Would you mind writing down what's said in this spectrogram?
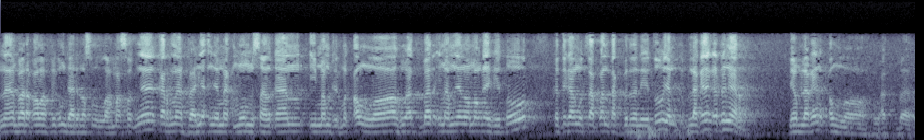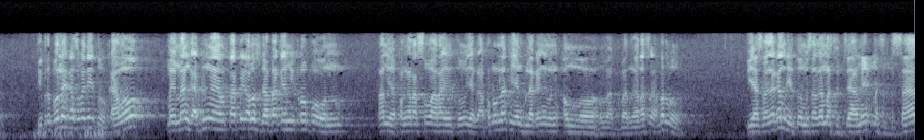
Nah barakallahu fikum dari Rasulullah. Maksudnya karena banyaknya makmum misalkan imam di depan Allahu Akbar, imamnya ngomong kayak gitu, ketika mengucapkan takbir tadi itu yang belakangnya enggak dengar. Yang belakangnya Allahu Akbar. Diperbolehkan seperti itu. Kalau memang enggak dengar, tapi kalau sudah pakai mikrofon, paham ya pengeras suara itu ya enggak perlu lagi yang belakangnya Allahu Akbar, enggak perlu. Biasanya kan gitu, misalnya masjid jami', masjid besar,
